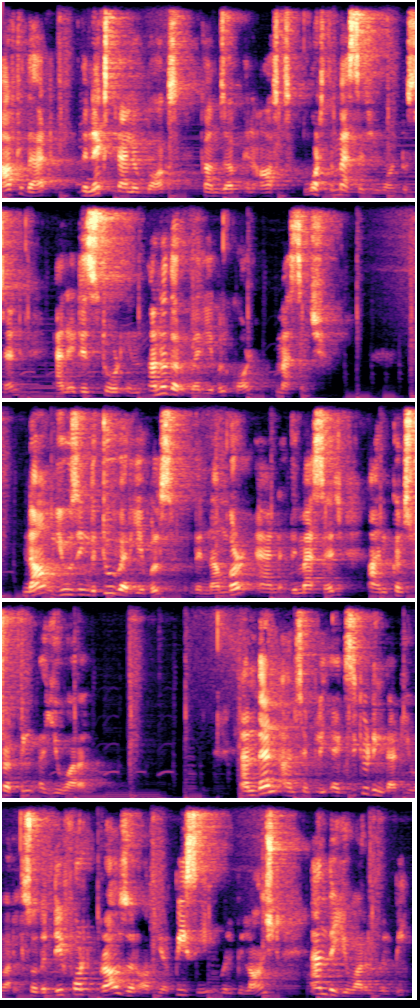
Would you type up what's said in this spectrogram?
after that, the next dialog box comes up and asks what's the message you want to send and it is stored in another variable called message. Now using the two variables, the number and the message, I'm constructing a URL. And then I'm simply executing that URL. So the default browser of your PC will be launched and the URL will be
